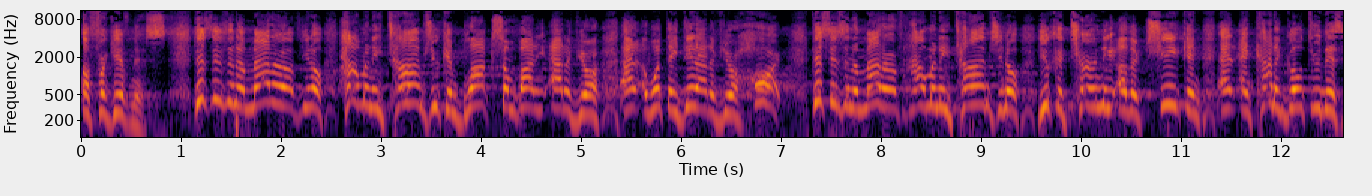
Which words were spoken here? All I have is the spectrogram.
of forgiveness. This isn't a matter of, you know, how many times you can block somebody out of your, out, what they did out of your heart. This isn't a matter of how many times, you know, you could turn the other cheek and, and, and kind of go through this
